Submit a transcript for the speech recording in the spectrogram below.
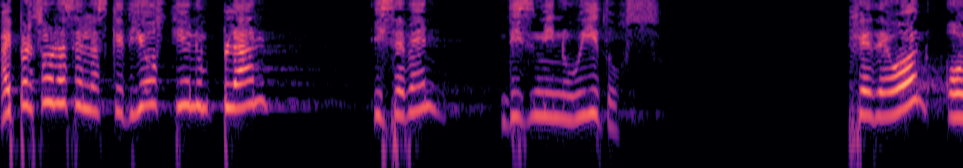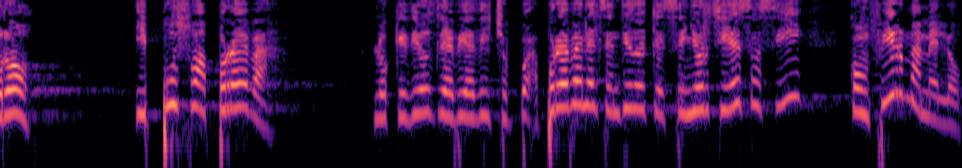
Hay personas en las que Dios tiene un plan y se ven disminuidos. Gedeón oró y puso a prueba lo que Dios le había dicho. Prueba en el sentido de que, Señor, si es así, confírmamelo.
